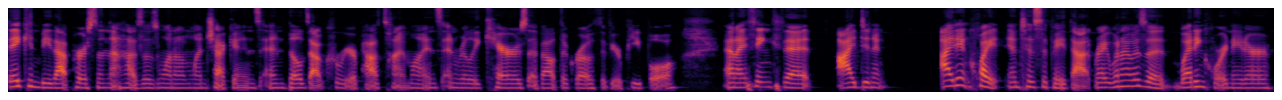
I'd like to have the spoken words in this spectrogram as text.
they can be that person that has those one on one check ins and builds out career path timelines and really cares about the growth of your people. And I think that I didn't. I didn't quite anticipate that, right? When I was a wedding coordinator,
